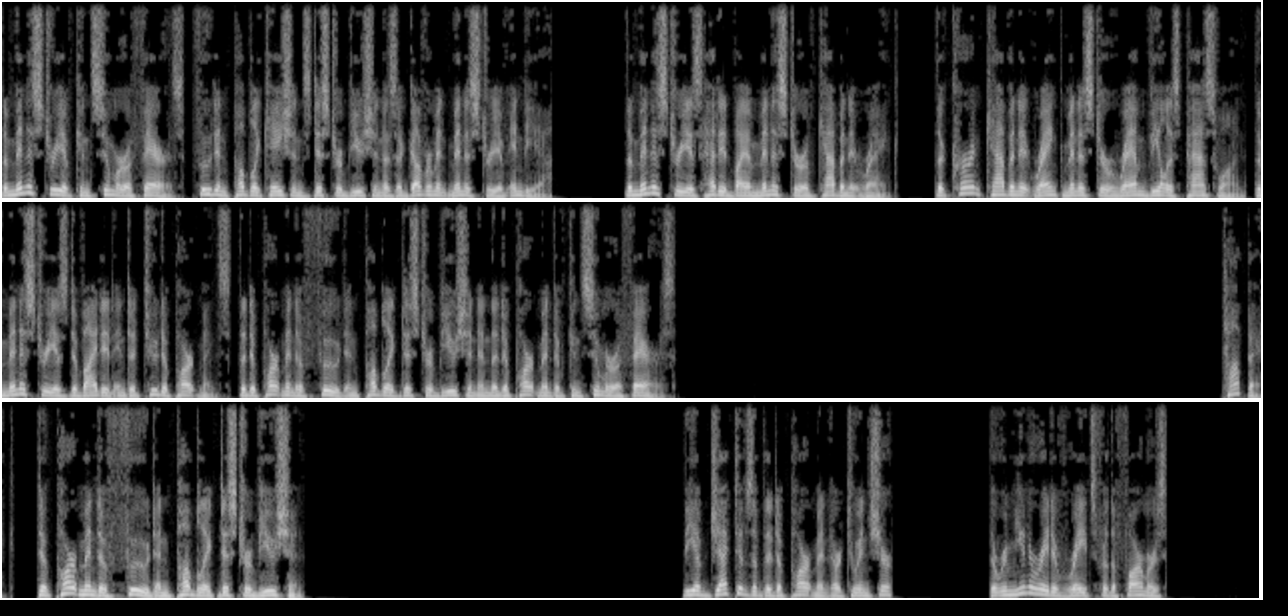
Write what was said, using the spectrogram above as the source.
The Ministry of Consumer Affairs, Food and Publications Distribution is a government ministry of India. The ministry is headed by a minister of cabinet rank. The current cabinet rank minister Ram Vilas Paswan. The ministry is divided into two departments, the Department of Food and Public Distribution and the Department of Consumer Affairs. Department of Food and Public Distribution The objectives of the department are to ensure the remunerative rates for the farmers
